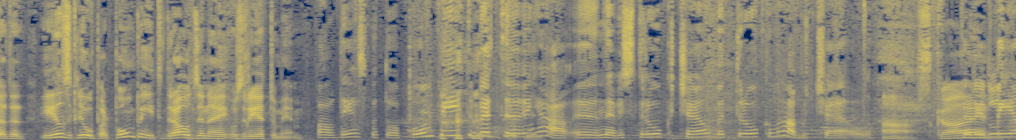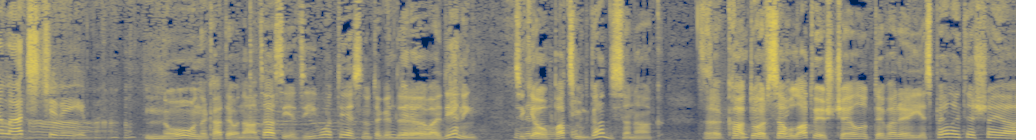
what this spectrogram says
tad, tad Ilze kļuva par pumpīti draudzenei uz rietumiem. Paldies par to pumpīti, bet eh, jā, eh, nevis trūka čelu, bet trūka labu čelu. Ah, Tur ir skaidrs. liela atšķirība. Nu, un kā tev nācās iedzīvoties, nu tagad Grūti. eh, vai dienīgi, cik jau Grūti. 11 gadi sanāk? Eh, Kā tu ar savu latviešu čelu te varēji iespēlēties šajā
